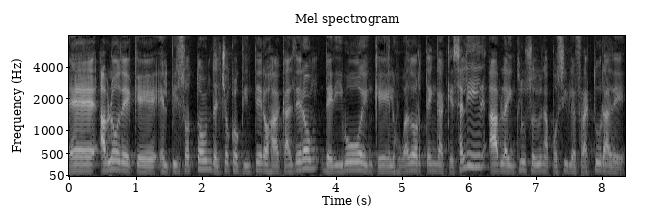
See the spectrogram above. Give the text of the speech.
Eh, habló de que el pisotón del Choco Quinteros a Calderón derivó en que el jugador tenga que salir, habla incluso de una posible fractura de,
